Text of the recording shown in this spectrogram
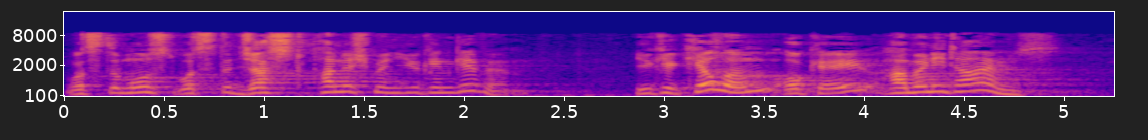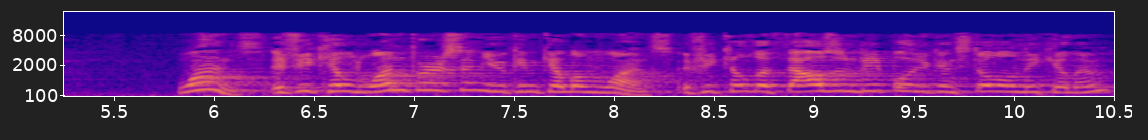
What's the most, what's the just punishment you can give him? You could kill him, okay, how many times? Once. If you killed one person, you can kill him once. If you killed a thousand people, you can still only kill him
